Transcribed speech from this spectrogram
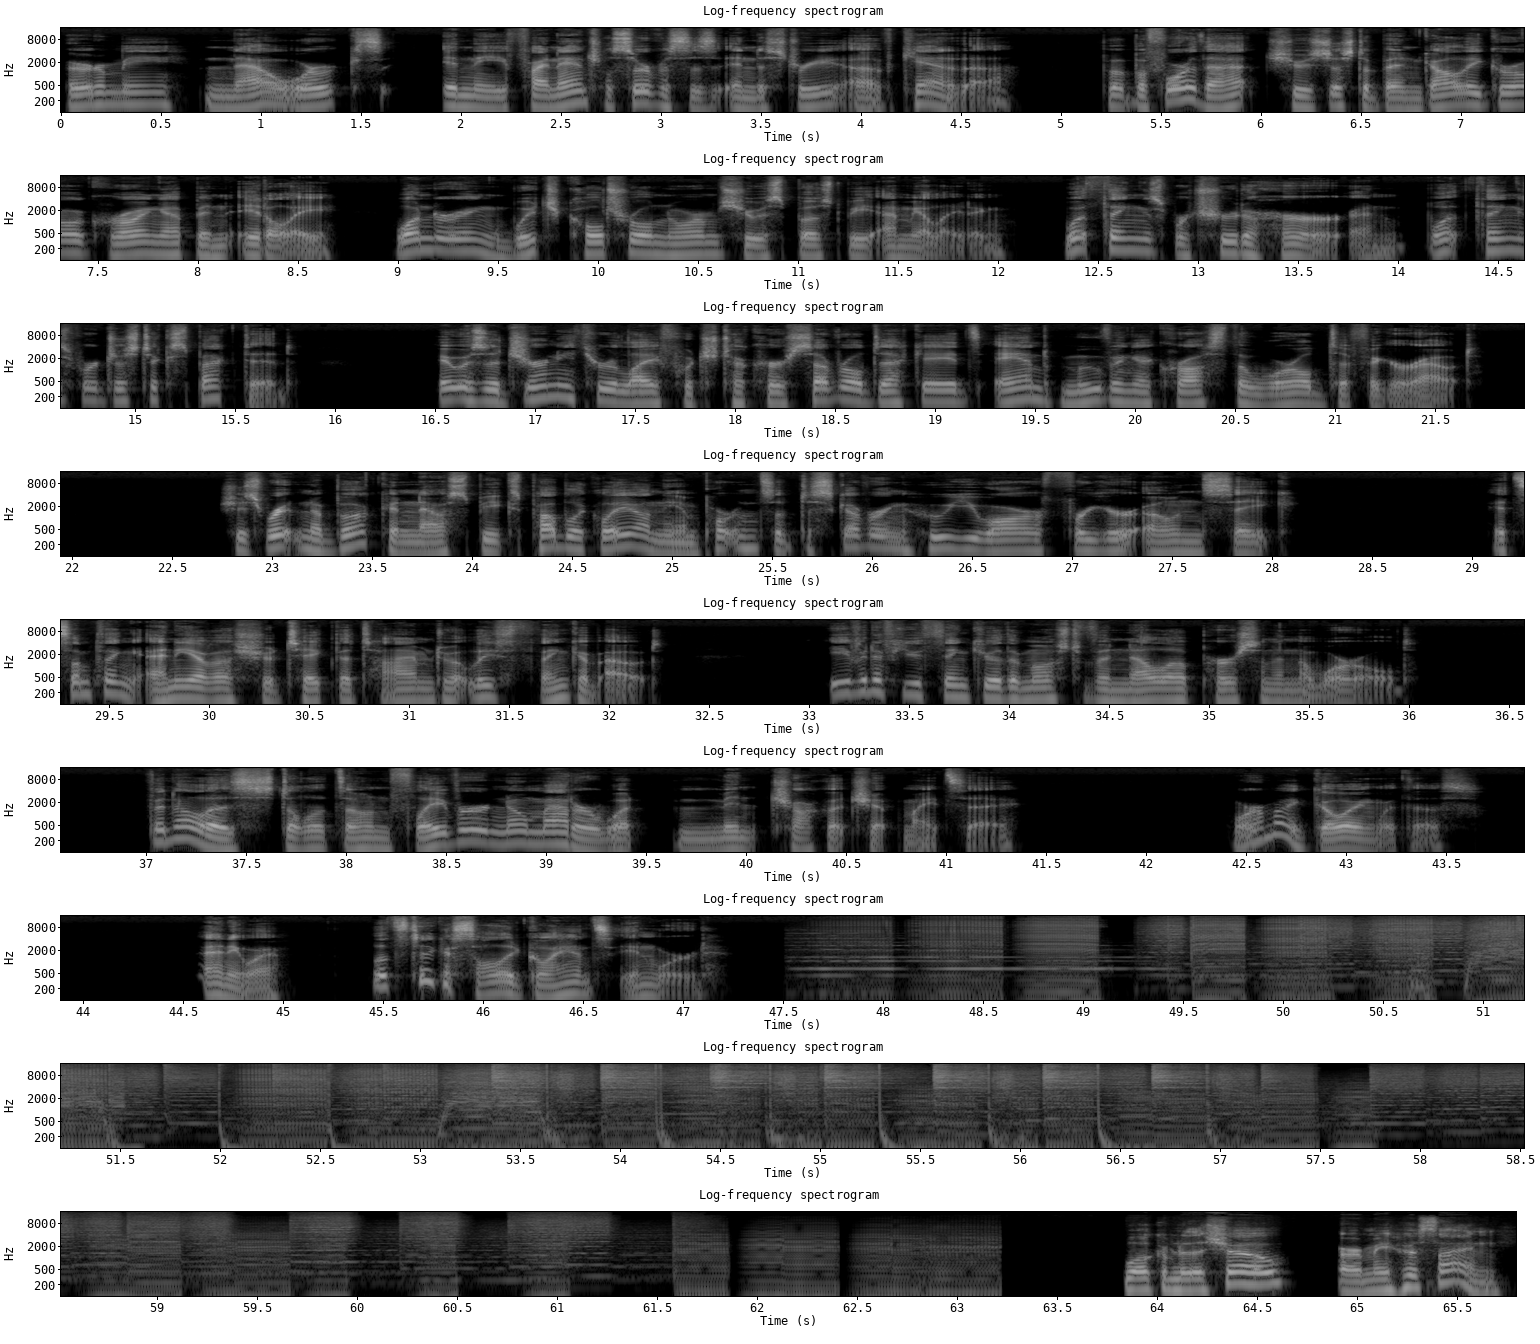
Urmi now works in the financial services industry of Canada. But before that, she was just a Bengali girl growing up in Italy, wondering which cultural norms she was supposed to be emulating, what things were true to her, and what things were just expected. It was a journey through life which took her several decades and moving across the world to figure out. She's written a book and now speaks publicly on the importance of discovering who you are for your own sake. It's something any of us should take the time to at least think about, even if you think you're the most vanilla person in the world. Vanilla is still its own flavor, no matter what mint chocolate chip might say. Where am I going with this? Anyway, let's take a solid glance inward. Welcome to the show, Urmi Hussain.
